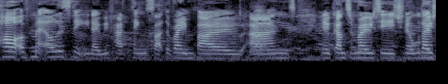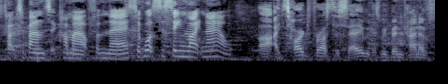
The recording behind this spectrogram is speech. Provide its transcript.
part of metal, isn't it? You know, we've had things like the Rainbow and you know Guns N' Roses. You know, all those types of bands that come out from there. So what's the scene like now? Uh, it's hard for us to say because we've been kind of,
